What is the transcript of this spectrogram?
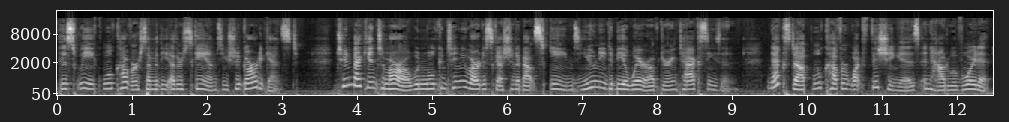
This week, we'll cover some of the other scams you should guard against. Tune back in tomorrow when we'll continue our discussion about schemes you need to be aware of during tax season. Next up, we'll cover what phishing is and how to avoid it.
